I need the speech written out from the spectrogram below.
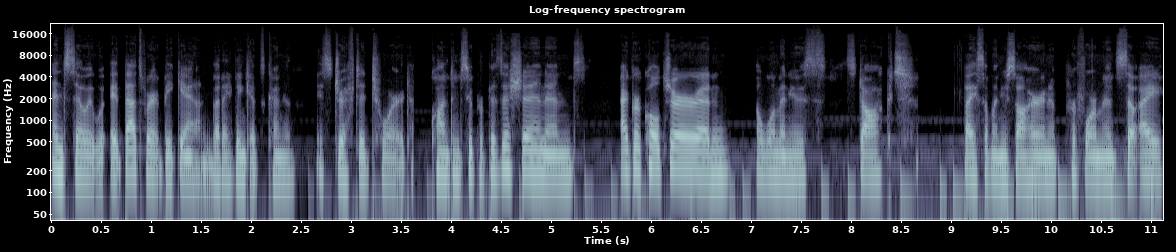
And so it, it that's where it began, but I think it's kind of it's drifted toward quantum superposition and agriculture and a woman who's stalked by someone who saw her in a performance. So I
